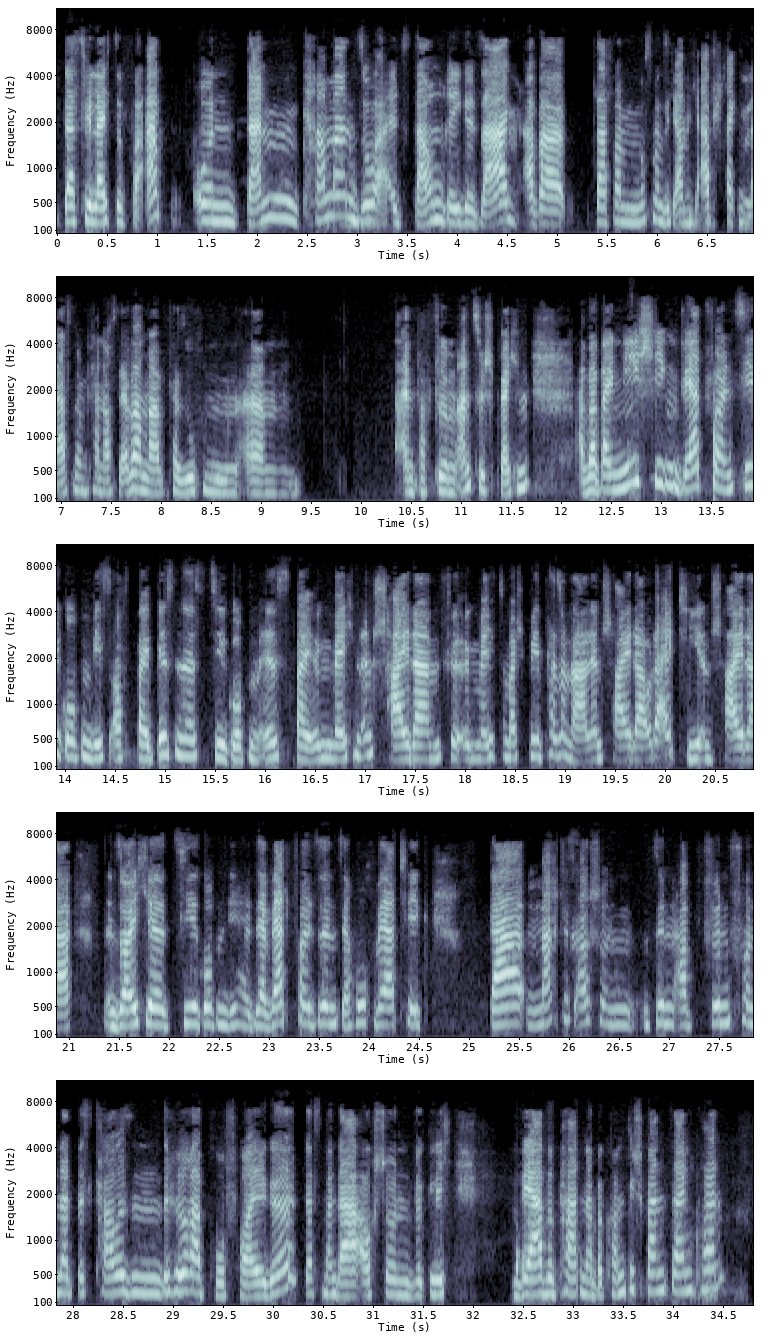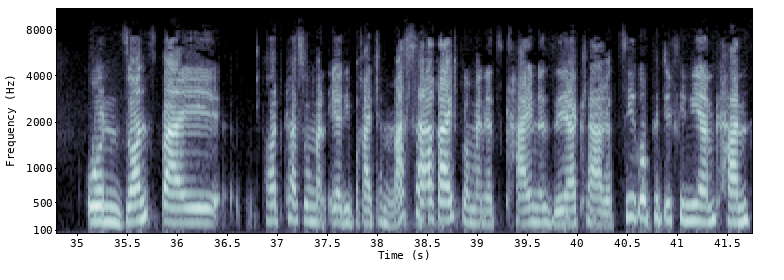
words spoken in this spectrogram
Das vielleicht so vorab und dann kann man so als Daumenregel sagen, aber davon muss man sich auch nicht abschrecken lassen und kann auch selber mal versuchen, ähm, einfach Firmen anzusprechen. Aber bei nischigen, wertvollen Zielgruppen, wie es oft bei Business-Zielgruppen ist, bei irgendwelchen Entscheidern, für irgendwelche zum Beispiel Personalentscheider oder IT-Entscheider, in solche Zielgruppen, die halt sehr wertvoll sind, sehr hochwertig, da macht es auch schon Sinn, ab 500 bis 1000 Hörer pro Folge, dass man da auch schon wirklich Werbepartner bekommt, die spannend sein können. Und sonst bei Podcasts, wo man eher die breite Masse erreicht, wo man jetzt keine sehr klare Zielgruppe definieren kann,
